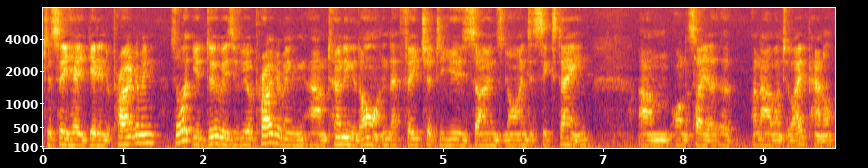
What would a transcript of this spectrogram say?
to see how you get into programming. So what you do is if you're programming, um, turning it on, that feature to use zones 9 to 16 um, on say a, a, an R128 panel,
